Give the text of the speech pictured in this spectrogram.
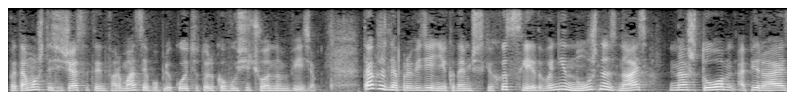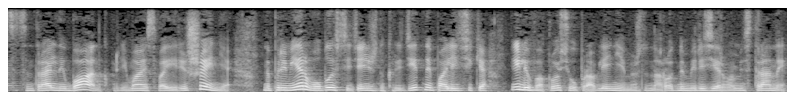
потому что сейчас эта информация публикуется только в усеченном виде. Также для проведения экономических исследований нужно знать, на что опирается Центральный банк, принимая свои решения, например, в области денежно-кредитной политики или в вопросе управления международными резервами страны.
